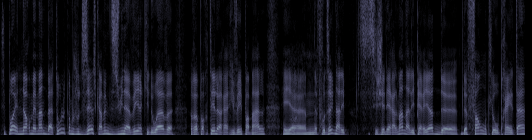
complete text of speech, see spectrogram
C'est pas énormément de bateaux. Comme je vous disais, c'est quand même 18 navires qui doivent reporter leur arrivée pas mal. Et il euh, faut dire que dans les, c'est généralement dans les périodes de, de fonte au printemps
